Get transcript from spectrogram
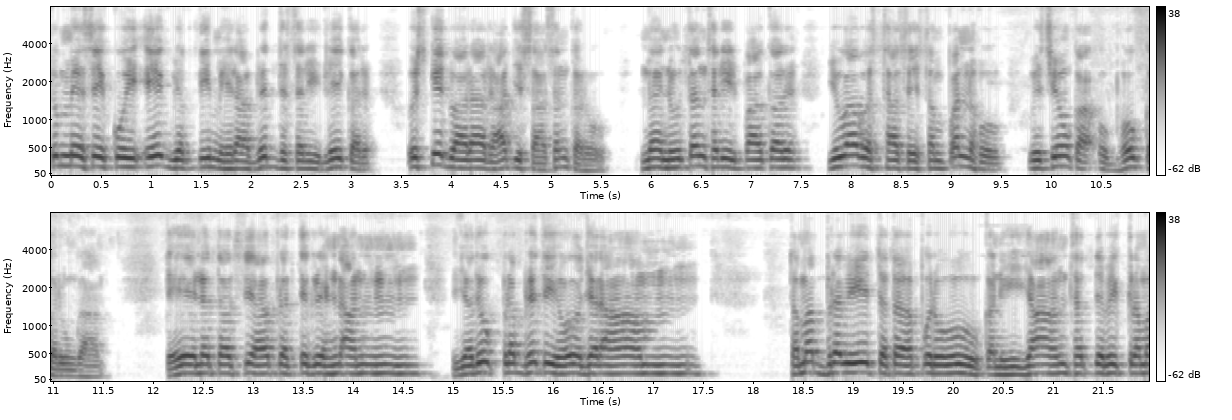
तुम में से कोई एक व्यक्ति मेरा वृद्ध शरीर लेकर उसके द्वारा राज्य शासन करो। मैं नूतन शरीर पाकर युवावस्था से संपन्न हो, विषयों का उपभोग करूँगा। तेन तस् प्रत्यगृहण यदु प्रभृति हो जराम। तमब्रवी ततः पुरु कनीयान सत्य विक्रम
